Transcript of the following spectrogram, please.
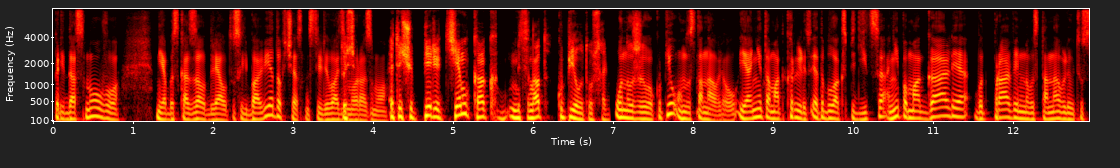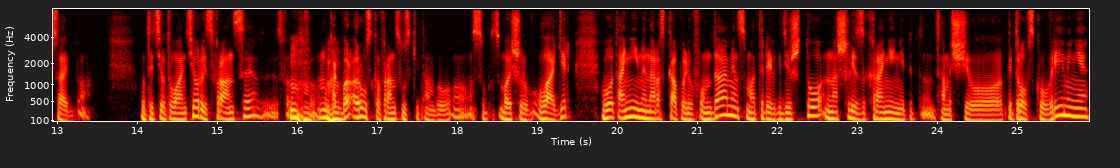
предоснову, я бы сказал, для вот усадьбоведов, в частности, для Владимира Разумова. Это еще перед тем, как меценат купил эту усадьбу? Он уже его купил, он восстанавливал, и они там открыли, это была экспедиция, они помогали вот правильно восстанавливать усадьбу вот эти вот волонтеры из Франции, uh-huh, ну, как бы русско-французский там был э, большой лагерь. Вот, они именно раскапывали фундамент, смотрели, где что, нашли захоронение там еще Петровского времени,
